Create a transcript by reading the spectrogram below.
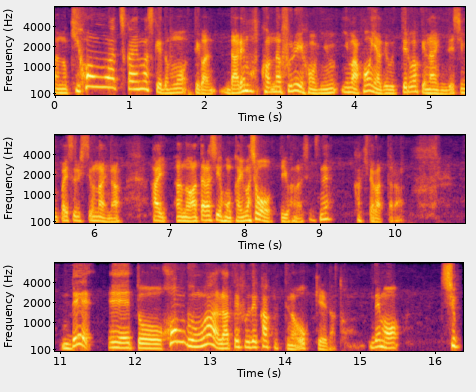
あの、基本は使えますけども、てか、誰もこんな古い本、今本屋で売ってるわけないんで心配する必要ないな。はい、あの、新しい本買いましょうっていう話ですね。書きたかったら。で、えっ、ー、と、本文はラテフで書くっていうのは OK だと。でも、出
